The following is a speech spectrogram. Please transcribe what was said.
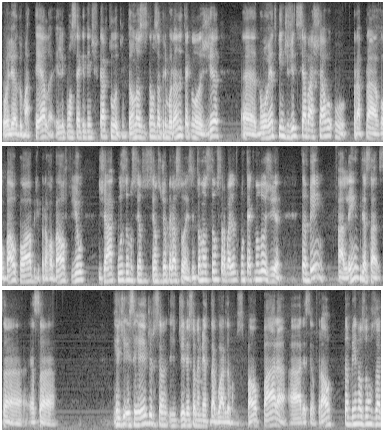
olhando uma tela, ele consegue identificar tudo. Então, nós estamos aprimorando a tecnologia uh, no momento que o indivíduo se abaixar para roubar o cobre, para roubar o fio, já acusa no centro, centro de operações. Então, nós estamos trabalhando com tecnologia. Também, além dessa essa, essa, esse redirecionamento da Guarda Municipal para a área central, também nós vamos usar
